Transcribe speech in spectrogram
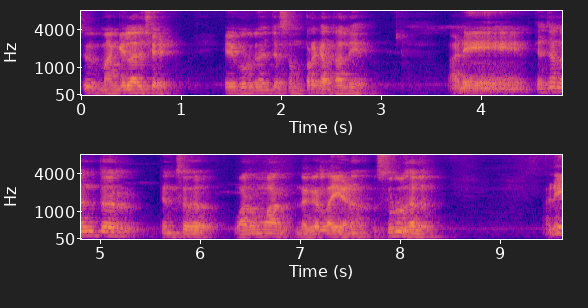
श्री मांगेलाल शेठ हे गुरुदेवांच्या संपर्कात आले. आणि त्याच्यानंतर त्यांचं वारंवार नगरला येणं सुरू झालं. आणि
